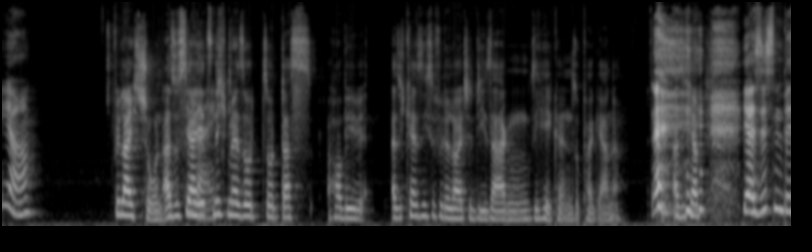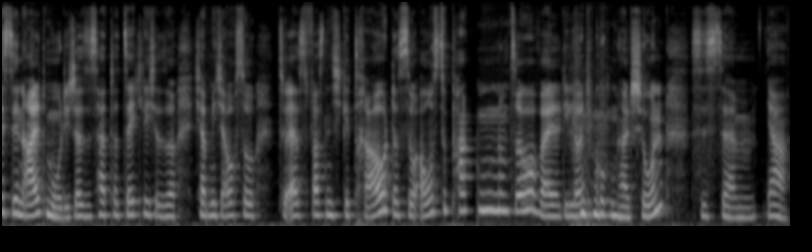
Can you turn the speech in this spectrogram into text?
Ja. Vielleicht schon. Also es ist Vielleicht. ja jetzt nicht mehr so, so das Hobby. Also ich kenne jetzt nicht so viele Leute, die sagen, sie häkeln super gerne. Also ich habe ja, es ist ein bisschen altmodisch. Also es hat tatsächlich, also ich habe mich auch so zuerst fast nicht getraut, das so auszupacken und so, weil die Leute gucken halt schon. Es ist ähm, ja,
